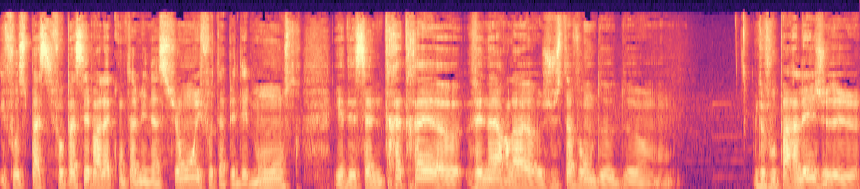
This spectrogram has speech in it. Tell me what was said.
il faut se passer, il faut passer par la contamination. Il faut taper des monstres. Il y a des scènes très, très euh, vénères là. Juste avant de, de, de vous parler, je, je,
